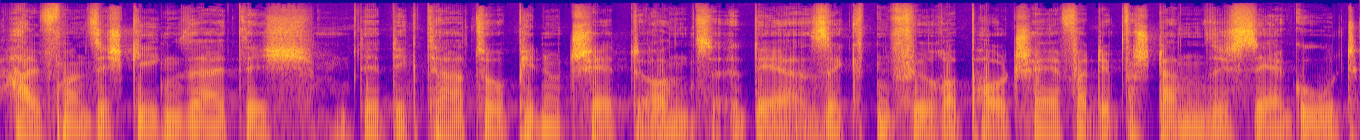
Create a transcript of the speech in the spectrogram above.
half man sich gegenseitig. Der Diktator Pinochet und der Sektenführer Paul Schäfer, die verstanden sich sehr gut.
